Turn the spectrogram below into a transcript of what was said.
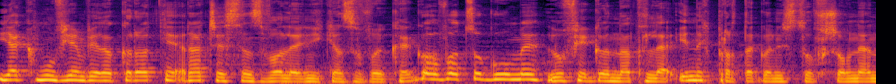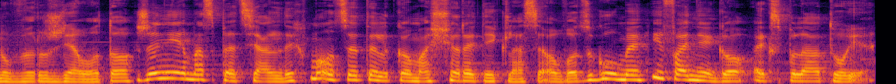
Jak mówiłem wielokrotnie, raczej jestem zwolennikiem zwykłego owocu gumy. Luffy'ego na tle innych protagonistów shounenów wyróżniało to, że nie ma specjalnych mocy, tylko ma średniej klasy owoc gumy i fajnie go eksploatuje.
